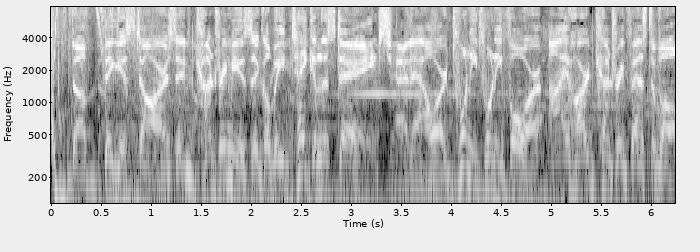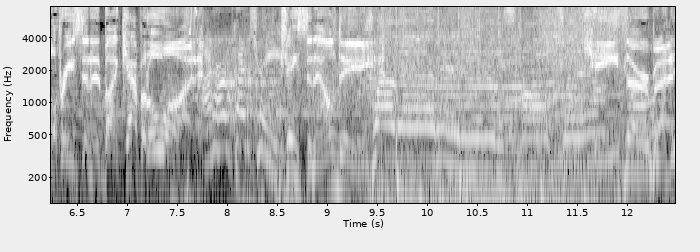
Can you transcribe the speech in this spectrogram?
The biggest stars in country music will be taking the stage at our 2024 iHeart Country Festival, presented by Capital One. iHeart Country. Jason Aldean, Keith Keith Urban,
